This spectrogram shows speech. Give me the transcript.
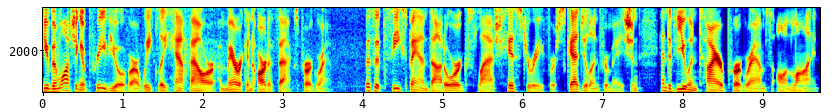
You've been watching a preview of our weekly half hour American Artifacts program. Visit cspan.org/history for schedule information and to view entire programs online.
